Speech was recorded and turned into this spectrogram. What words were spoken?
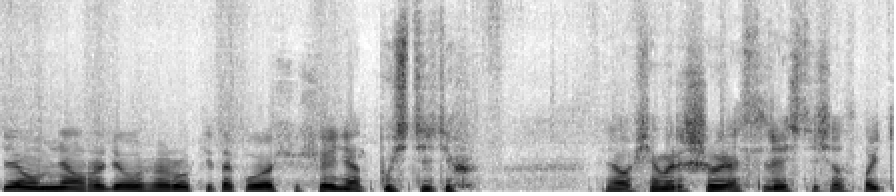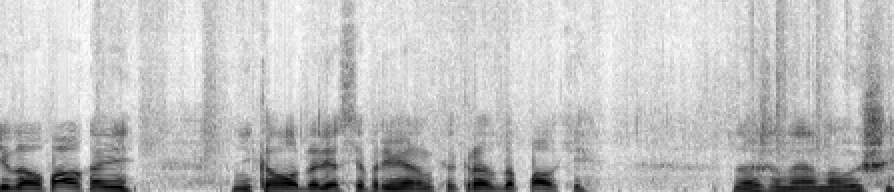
тем у меня вроде уже руки такое ощущение отпустить их. Я, в общем, решил я слезть. Сейчас покидал палками. Никого. Долез я примерно как раз до палки. Даже, наверное, выше.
